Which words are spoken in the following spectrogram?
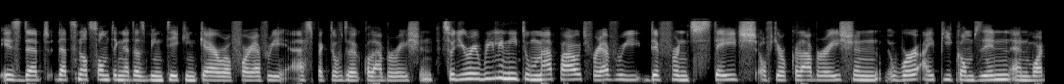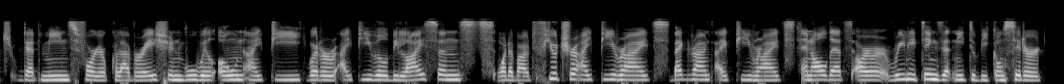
is that that's not something that has been taken care of for every aspect of the collaboration. So you really need to map out for every different stage of your collaboration where IP comes in and what that means for your collaboration, who will own IP, whether IP will be licensed, what about future IP rights, background IP rights, and all that are really things that need to be considered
